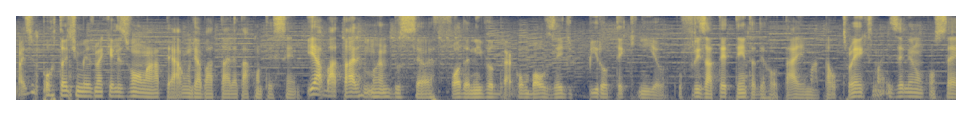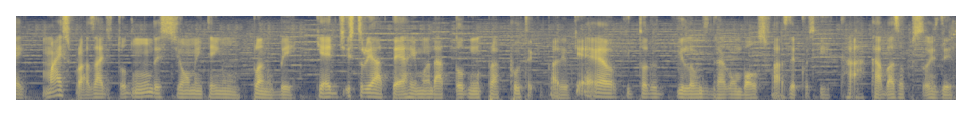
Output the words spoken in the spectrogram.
Mas o importante mesmo é que eles vão lá até onde a batalha tá acontecendo. E a batalha, mano do céu, é foda nível Dragon Ball Z de pirotecnia. O Freeza até tenta derrotar e matar o Trunks, mas ele não consegue. Mas pro azar de todo mundo, esse homem tem um plano B. Que é destruir a Terra e mandar todo mundo pra puta que pariu. Que é o que todo vilão de Dragon Balls faz depois que acaba as opções dele.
